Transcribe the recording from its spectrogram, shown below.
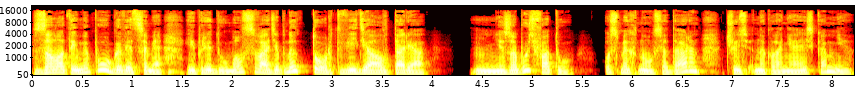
с золотыми пуговицами, и придумал свадебный торт в виде алтаря. Не забудь фату». Усмехнулся Даррен, чуть наклоняясь ко мне.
